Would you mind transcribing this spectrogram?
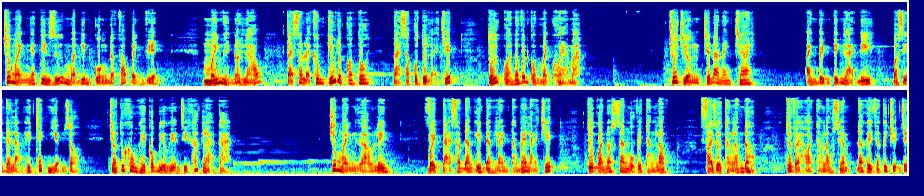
Chú Mạnh nghe tin dữ mà điên cuồng đập phá bệnh viện. Mấy người nói láo, Tại sao lại không cứu được con tôi? Tại sao con tôi lại chết? Tối qua nó vẫn còn mạnh khỏe mà. Chú Trường chấn an anh trai. Anh bình tĩnh lại đi, Bác sĩ đã làm hết trách nhiệm rồi Cháu tôi không hề có biểu hiện gì khác lạ cả. Chú Mạnh gào lên. Vậy tại sao đang yên, đang lành, thằng bé lại chết? Tối qua nó sang ngủ với thằng Long phải rồi thằng Long đâu? Tôi phải hỏi thằng Long xem đã gây ra cái chuyện gì.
